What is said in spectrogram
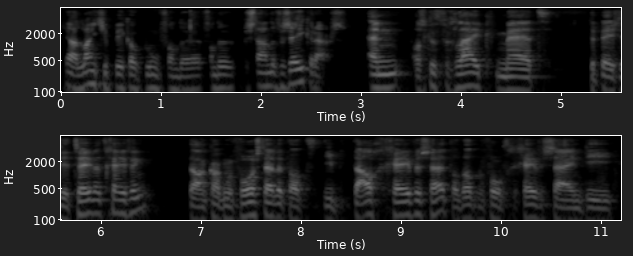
ja, landjepik ook doen van de, van de bestaande verzekeraars. En als ik het vergelijk met de PSD2-wetgeving, dan kan ik me voorstellen dat die betaalgegevens, hè, dat dat bijvoorbeeld gegevens zijn die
